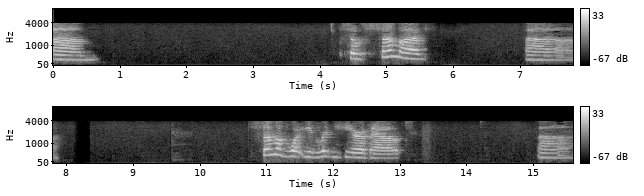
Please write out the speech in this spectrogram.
Um, so some of uh, some of what you've written here about uh,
